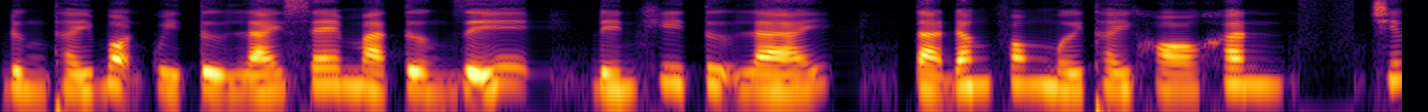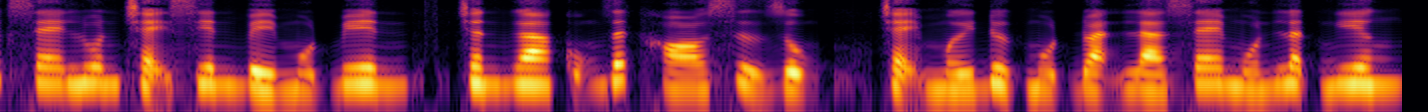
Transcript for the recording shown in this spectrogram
Đừng thấy bọn quỷ tử lái xe mà tưởng dễ, đến khi tự lái, tả Đăng Phong mới thấy khó khăn. Chiếc xe luôn chạy xiên về một biên, chân ga cũng rất khó sử dụng, chạy mới được một đoạn là xe muốn lật nghiêng,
